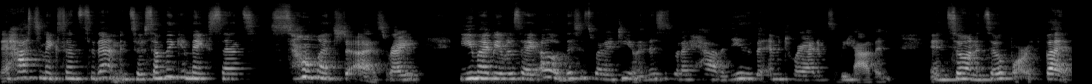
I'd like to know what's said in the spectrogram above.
it has to make sense to them. And so something can make sense so much to us, right? You might be able to say, oh, this is what I do, and this is what I have, and these are the inventory items that we have, and, and so on and so forth. But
